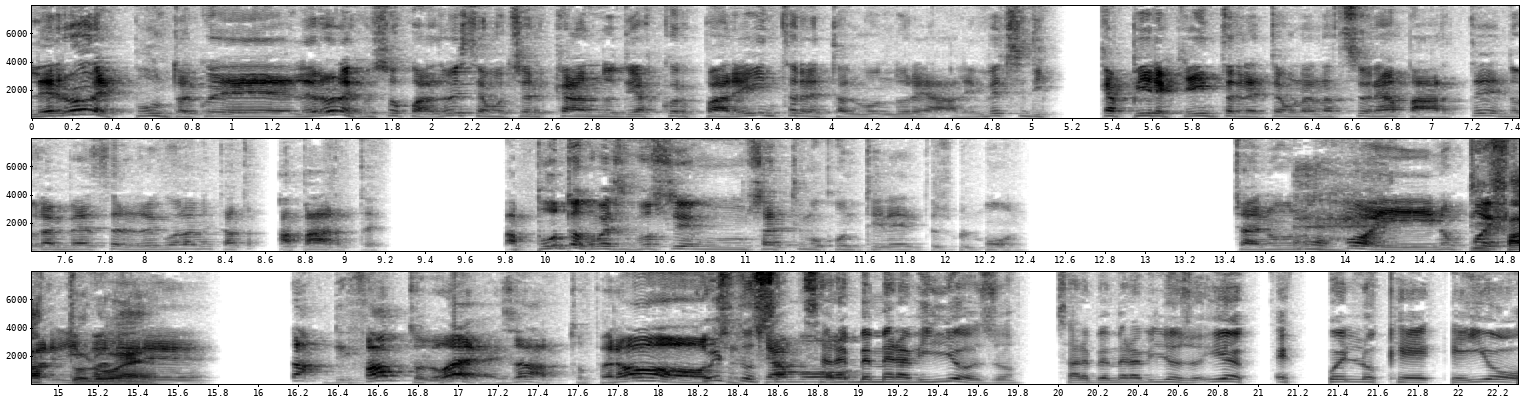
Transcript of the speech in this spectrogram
L'errore, appunto, è, que- l'errore è questo qua. Noi stiamo cercando di accorpare internet al mondo reale, invece di capire che internet è una nazione a parte e dovrebbe essere regolamentata a parte. Appunto come se fosse un settimo continente sul mondo. Cioè, non, non Eh, puoi, non di puoi fatto fargli lo è. valere- No, di fatto lo è, esatto. Però Questo cerchiamo... sarebbe meraviglioso. Sarebbe meraviglioso. Io è, è quello che, che io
